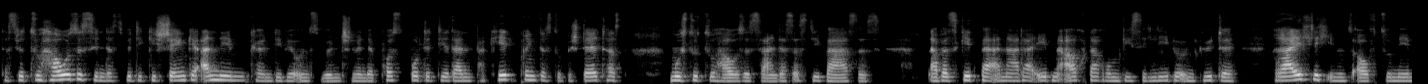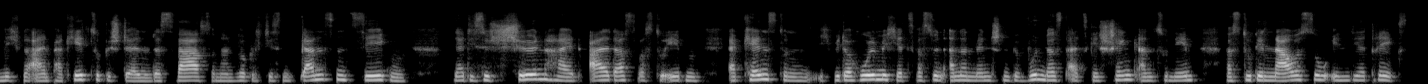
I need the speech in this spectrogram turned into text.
dass wir zu Hause sind, dass wir die Geschenke annehmen können, die wir uns wünschen. Wenn der Postbote dir dein Paket bringt, das du bestellt hast, musst du zu Hause sein. Das ist die Basis. Aber es geht bei Anada eben auch darum, diese Liebe und Güte reichlich in uns aufzunehmen, nicht nur ein Paket zu bestellen und das war's, sondern wirklich diesen ganzen Segen, ja, diese Schönheit, all das, was du eben erkennst und ich wiederhole mich jetzt, was du in anderen Menschen bewunderst, als Geschenk anzunehmen, was du genauso in dir trägst.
